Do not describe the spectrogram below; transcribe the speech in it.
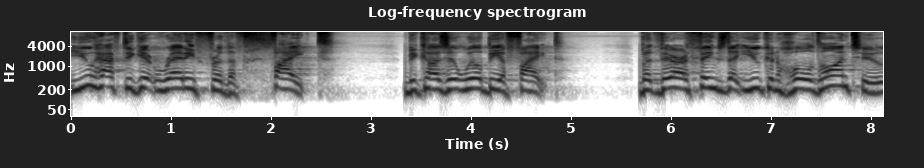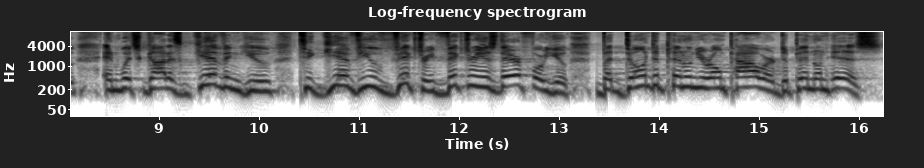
You have to get ready for the fight because it will be a fight. But there are things that you can hold on to and which God has given you to give you victory. Victory is there for you, but don't depend on your own power, depend on His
